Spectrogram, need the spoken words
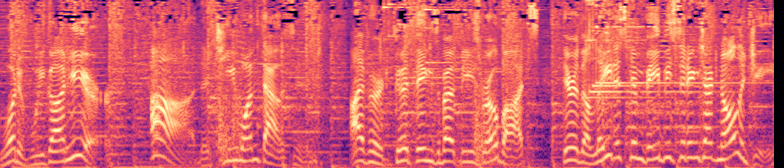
What have we got here? Ah, the T-1000. I've heard good things about these robots. They're the latest in babysitting technology.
